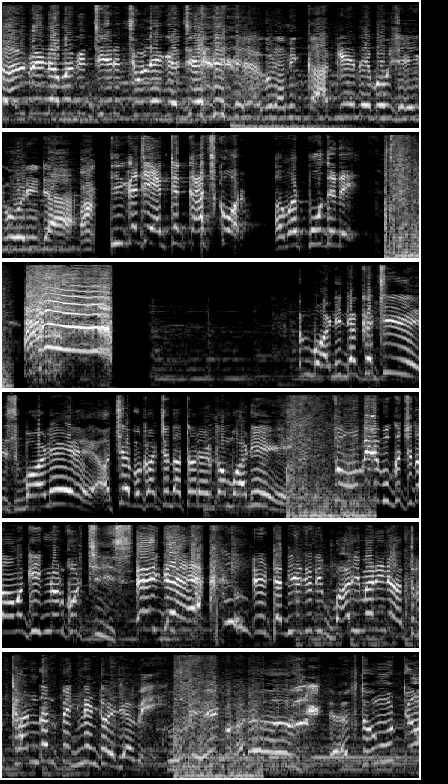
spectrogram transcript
গার্লফ্রেন্ড আমাকে ছেড়ে চলে গেছে। এখন আমি কাকে দেব সেই ঘড়িটা? ঠিক আছে একটা কাজ কর। আমার পো দেবে বডি দেখাচ্ছিস? বডি? আচ্ছা বোকাচ্ছে না তোর এরকম বডি? তুমি বোকাচ্ছে তো আমাকে ইগনোর করছিস? এই দেখ এটা দিয়ে যদি বাড়ি মারি না তোর খানদান প্রেগনেন্ট হয়ে যাবে। ওরে বাড়া এত মোটা।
